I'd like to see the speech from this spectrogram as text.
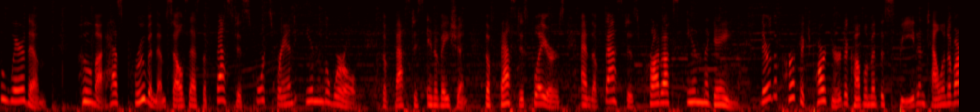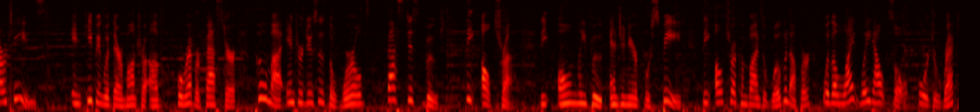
who wear them. Puma has proven themselves as the fastest sports brand in the world, the fastest innovation, the fastest players, and the fastest products in the game. They're the perfect partner to complement the speed and talent of our teams. In keeping with their mantra of forever faster, Puma introduces the world's fastest boot, the Ultra. The only boot engineered for speed, the Ultra combines a woven upper with a lightweight outsole for direct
